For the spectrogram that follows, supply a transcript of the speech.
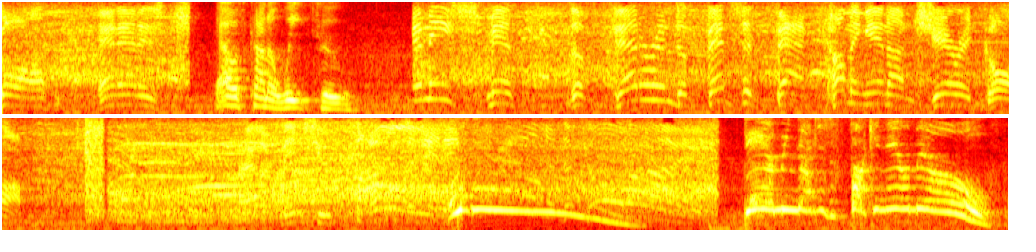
Goff. And that is That was kind of weak too. Jimmy Smith, the veteran defensive back, coming in on Jared Goff. Minshew it. Damn, he knocked his fucking helmet off.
